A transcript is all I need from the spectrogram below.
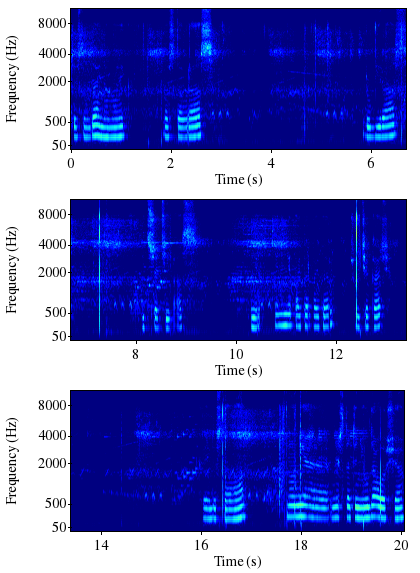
To jest ten Dynamite. Dostał raz. Drugi raz. I trzeci raz. Nie, nie, nie, Piper, Piper. Muszę uciekać. Okej, okay, dostała. No nie, niestety nie udało się.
